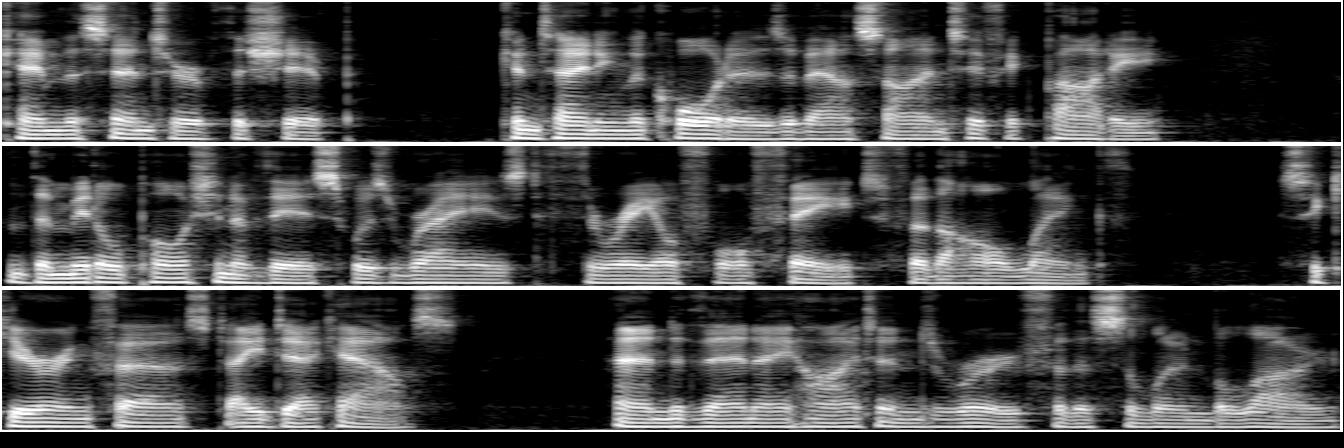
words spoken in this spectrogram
came the center of the ship, containing the quarters of our scientific party. The middle portion of this was raised three or four feet for the whole length securing first a deck house and then a heightened roof for the saloon below,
